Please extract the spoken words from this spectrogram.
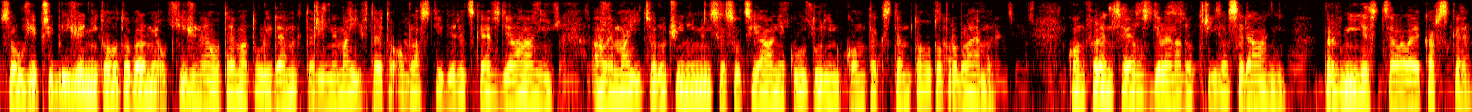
Slouží přiblížení tohoto velmi obtížného tématu lidem, kteří nemají v této oblasti vědecké vzdělání, ale mají co dočinění se sociálně kulturním kontextem tohoto problému. Konference je rozdělena do tří zasedání. První je zcela lékařské,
